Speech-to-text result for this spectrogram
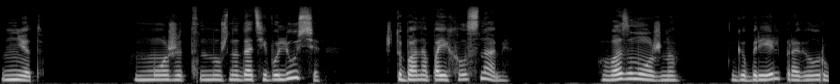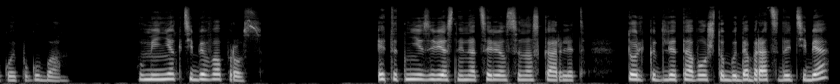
«Нет», может, нужно дать его Люсе, чтобы она поехала с нами? Возможно. Габриэль провел рукой по губам. У меня к тебе вопрос. Этот неизвестный нацелился на Скарлетт только для того, чтобы добраться до тебя?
